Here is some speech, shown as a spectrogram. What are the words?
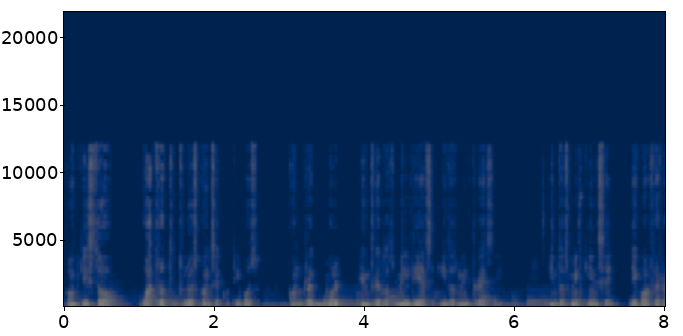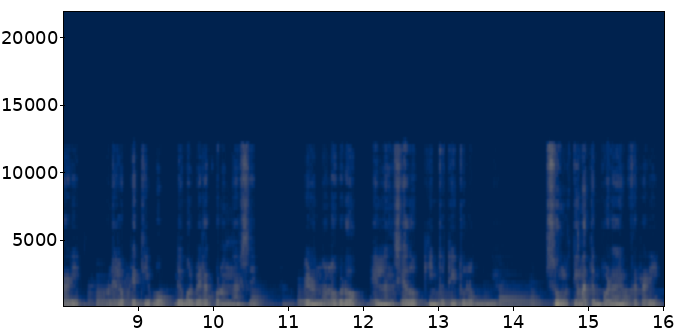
Conquistó cuatro títulos consecutivos con Red Bull entre 2010 y 2013 y en 2015 llegó a Ferrari con el objetivo de volver a coronarse, pero no logró el ansiado quinto título mundial. Su última temporada en Ferrari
